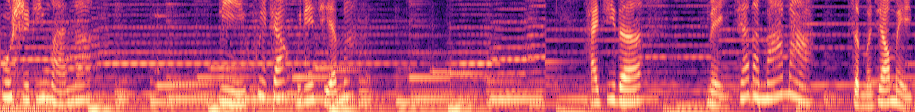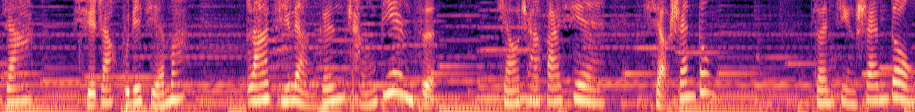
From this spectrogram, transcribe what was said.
故事听完了。你会扎蝴蝶结吗？还记得美嘉的妈妈怎么教美嘉学扎蝴蝶结吗？拉起两根长辫子，交叉发现小山洞，钻进山洞，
